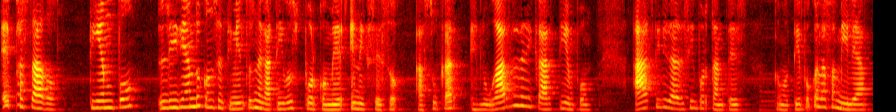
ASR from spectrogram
He pasado tiempo lidiando con sentimientos negativos por comer en exceso azúcar en lugar de dedicar tiempo a actividades importantes como tiempo con la familia,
